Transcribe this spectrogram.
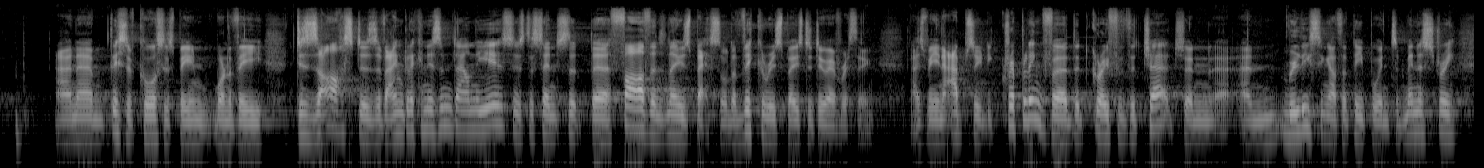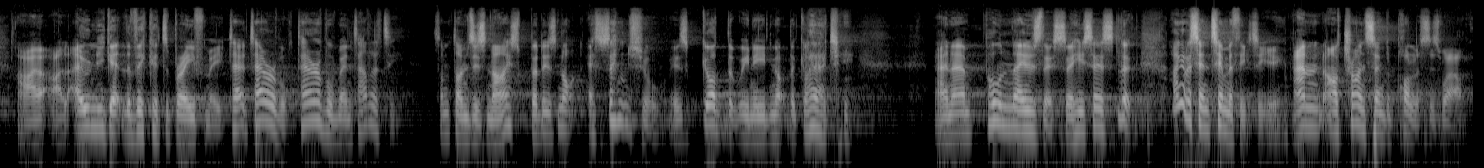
And um, this, of course, has been one of the disasters of Anglicanism down the years, is the sense that the father knows best, or the vicar is supposed to do everything. Has been absolutely crippling for the growth of the church and, uh, and releasing other people into ministry. I, will only get the vicar to pray for me. Ter- terrible, terrible mentality. Sometimes it's nice, but it's not essential. It's God that we need, not the clergy. And um, Paul knows this. So he says, Look, I'm going to send Timothy to you, and I'll try and send Apollos as well.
